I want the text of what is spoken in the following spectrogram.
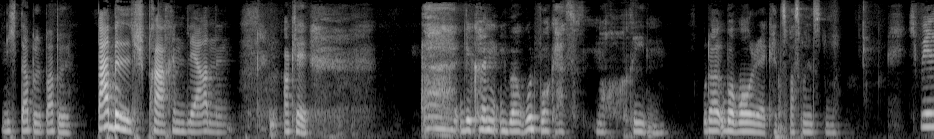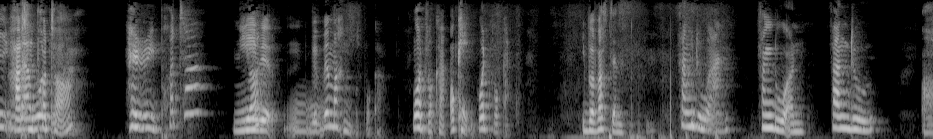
Nicht Double Bubble. Bubble Sprachen lernen. Okay. Wir können über Woodwalkers noch reden. Oder über Cats. Was willst du? Ich will Harry Potter? Harry Potter? Nee, Ja? wir, wir, wir machen Woodwalker. Woodwalker. Okay, Woodwalker. Über was denn? Fang du an. Fang du an. Fang du. Oh.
